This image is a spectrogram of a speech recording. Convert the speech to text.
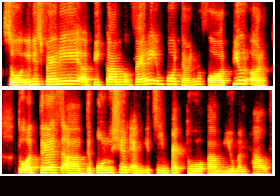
So it is very uh, become very important for Pure Earth to address uh, the pollution and its impact to um, human health.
